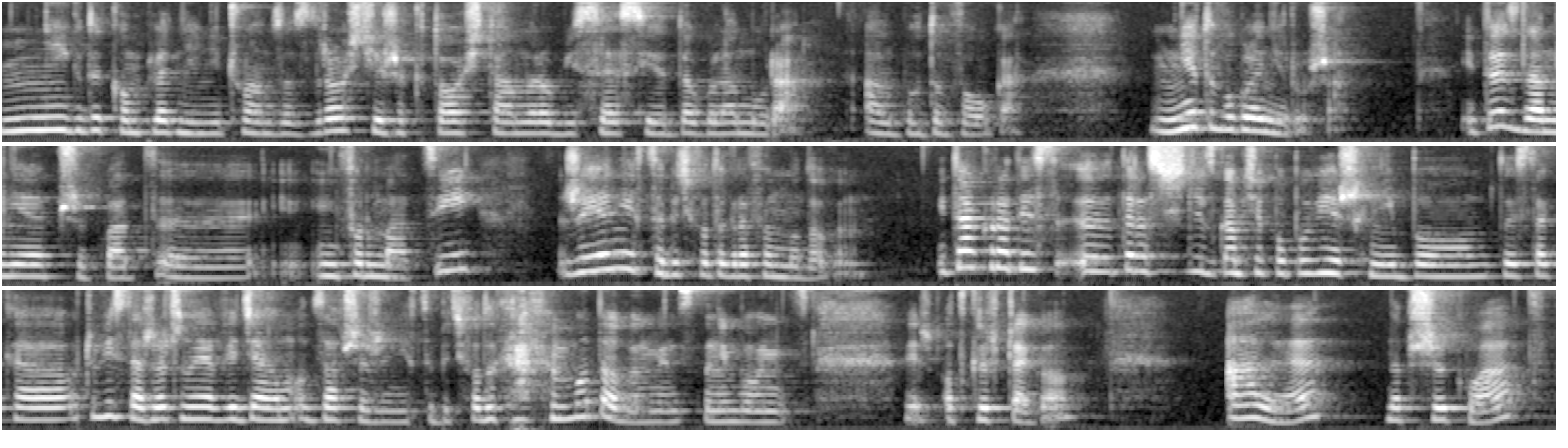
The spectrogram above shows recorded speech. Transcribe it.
Nigdy kompletnie nie czułam zazdrości, że ktoś tam robi sesję do Glamoura albo do Voga. Mnie to w ogóle nie rusza. I to jest dla mnie przykład yy, informacji, że ja nie chcę być fotografem modowym. I to akurat jest, y, teraz ślizgam się po powierzchni, bo to jest taka oczywista rzecz. No ja wiedziałam od zawsze, że nie chcę być fotografem modowym, więc to nie było nic, wiesz, odkrywczego. Ale na przykład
